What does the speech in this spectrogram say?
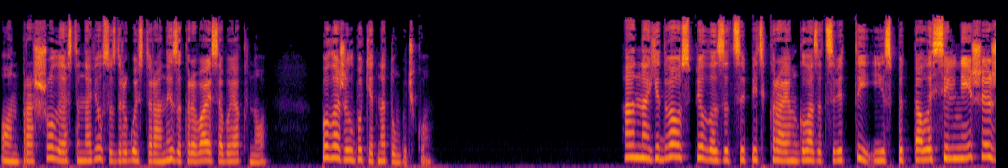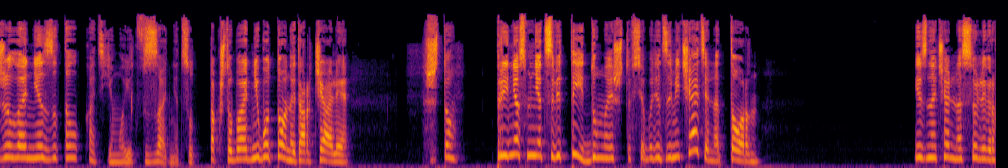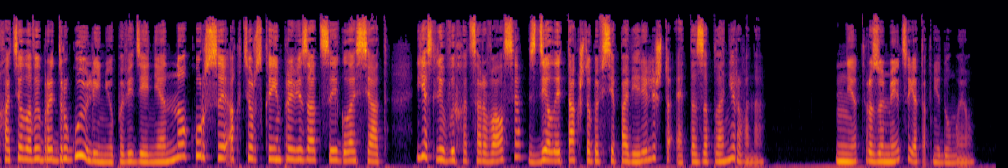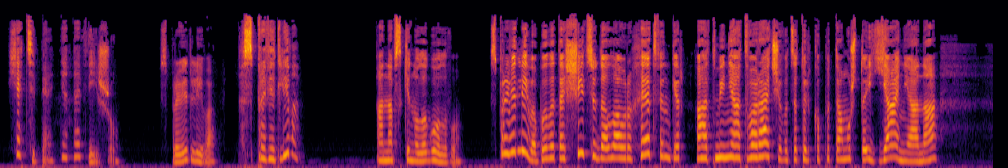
Он прошел и остановился с другой стороны, закрывая собой окно. Положил букет на тумбочку. Она едва успела зацепить краем глаза цветы и испытала сильнейшее желание затолкать ему их в задницу, так, чтобы одни бутоны торчали. «Что?» Принес мне цветы, думаешь, что все будет замечательно, Торн?» Изначально Соливер хотела выбрать другую линию поведения, но курсы актерской импровизации гласят, если выход сорвался, сделай так, чтобы все поверили, что это запланировано. «Нет, разумеется, я так не думаю». «Я тебя ненавижу». «Справедливо». «Справедливо?» Она вскинула голову. Справедливо было тащить сюда Лауру Хэтфингер, а от меня отворачиваться только потому, что я не она.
